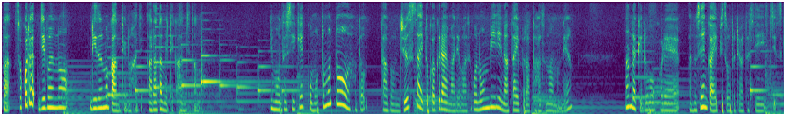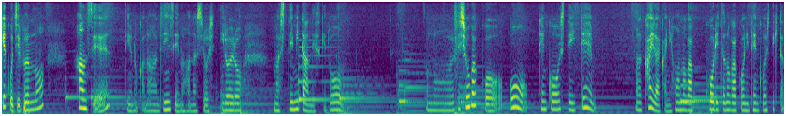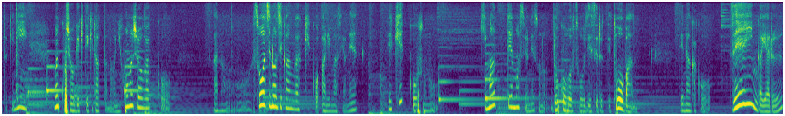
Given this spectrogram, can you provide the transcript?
ぱそこで自分のリズム感っていうのを改めて感じたの。でも私結構もともと多分10歳とかぐらいまではすごいのんびりなタイプだったはずなのね。なんだけどこれあの前回エピソードで私結構自分の反省っていうのかな？人生の話をいろいろ、まあ、してみたんですけどその小学校を転校していて、まあ、海外から日本の学公立の学校に転校してきた時にもう一個衝撃的だったのは日本の小学校あの掃除の時間が結構ありますよね。で結構その決まってますよね。そのどこを掃除するって当番。でなんかこう全員がやる。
